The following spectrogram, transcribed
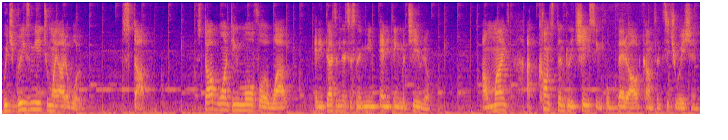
Which brings me to my other word stop. Stop wanting more for a while, and it doesn't necessarily mean anything material. Our minds constantly chasing for better outcomes and situations.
